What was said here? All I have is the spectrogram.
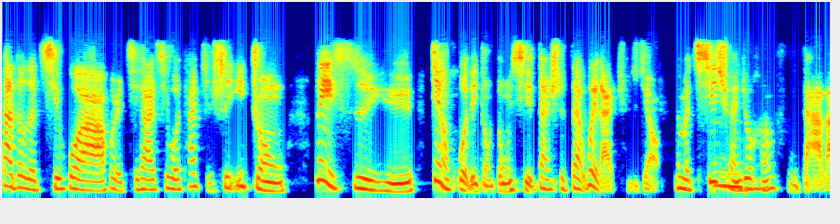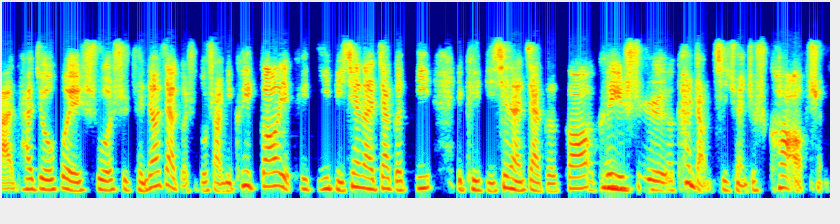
大豆的期货啊，或者其他期货，它只是一种。类似于现货的一种东西，但是在未来成交。那么期权就很复杂了，它就会说是成交价格是多少，你可以高也可以低，比现在价格低，也可以比现在价格高，可以是看涨期权，就是 call options，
